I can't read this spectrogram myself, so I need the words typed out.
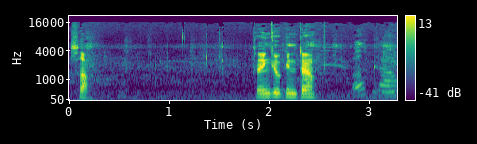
So, thank you, Kinta. Welcome.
